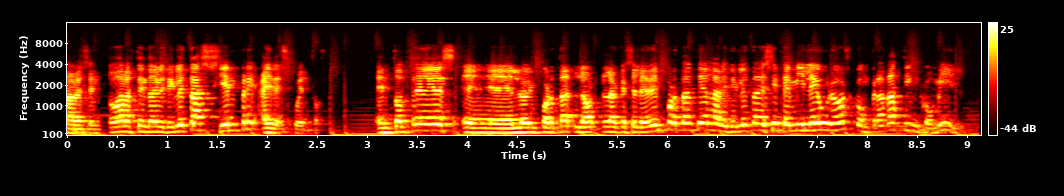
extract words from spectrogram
¿Sabes? En todas las tiendas de bicicletas siempre hay descuentos. Entonces, eh, lo, lo, lo que se le da importancia es la bicicleta de 7.000 euros comprada a 5.000.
